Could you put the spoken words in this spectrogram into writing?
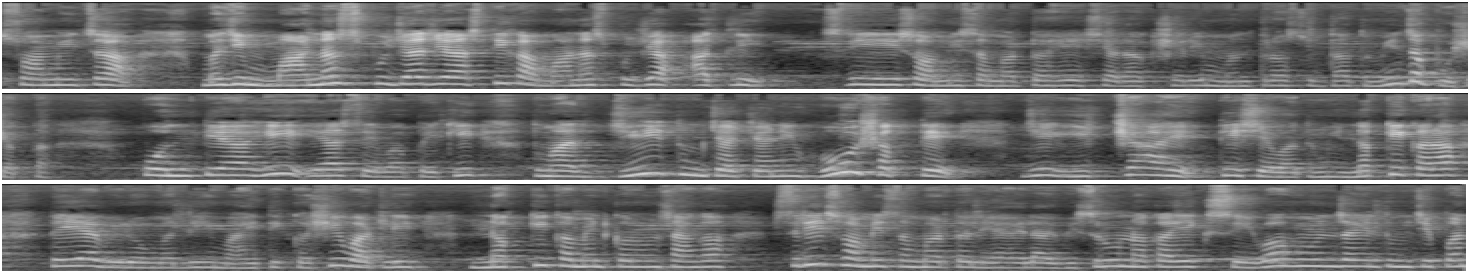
स्वामीचा म्हणजे मानसपूजा जी असती का मानसपूजा आतली श्री स्वामी समर्थ हे षडाक्षरी मंत्रसुद्धा तुम्ही जपू शकता. कोणत्याही या सेवापैकी तुम्हाला जी तुमच्याच्याने होऊ शकते जी इच्छा आहे ती सेवा तुम्ही नक्की करा. तर या व्हिडिओमधली ही माहिती कशी वाटली नक्की कमेंट करून सांगा. श्री स्वामी समर्थ लिहायला विसरू नका एक सेवा होऊन जाईल तुमची पण.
